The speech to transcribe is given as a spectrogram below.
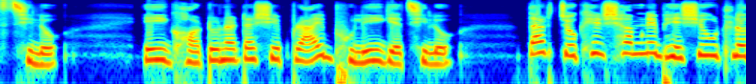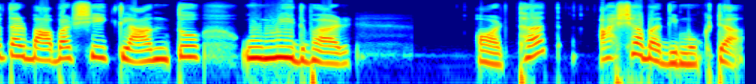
ছিল এই ঘটনাটা সে প্রায় ভুলেই গেছিল। তার চোখের সামনে ভেসে উঠল তার বাবার সেই ক্লান্ত উম্মিদভার অর্থাৎ আশাবাদী মুখটা।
